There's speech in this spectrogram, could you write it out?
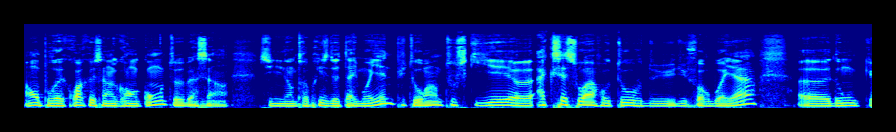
Ah, on pourrait croire que c'est un grand compte. Ben, c'est un, une entreprise de taille moyenne plutôt. Hein, tout ce qui est euh, accessoire autour du, Fort Boyard. donc,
